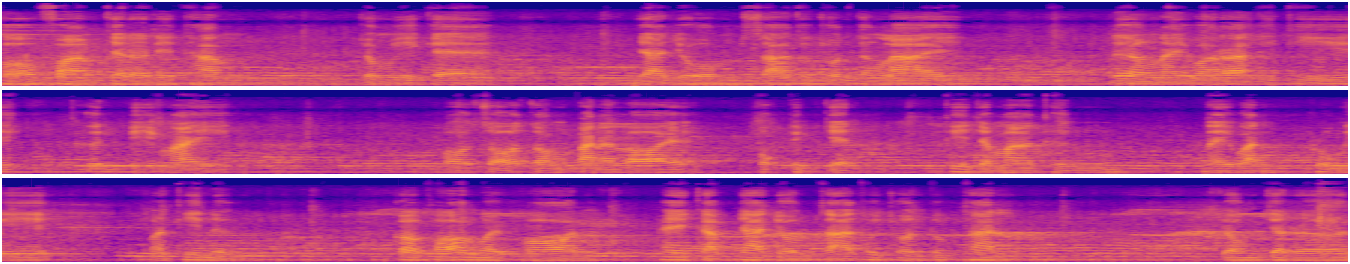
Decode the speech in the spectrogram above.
ขอความเจริญในธรรม จงมีแก่ญาโยมสาธุชนทั้งหลาย เนื่องในวาระอิธีขึ้นปีใหม่ พศ 2567 ที่จะมาถึงในวันพรุ่งนี้วันที่หนึ่ง ก็ขออำนวยพรให้กับญาติโยมสาธุชนทุกท่าน จงเจริญ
